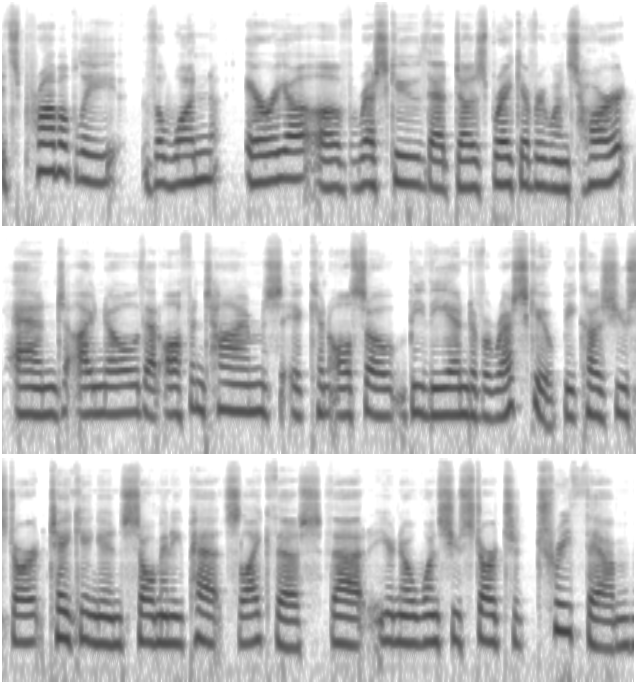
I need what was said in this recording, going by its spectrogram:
It's probably the one area of rescue that does break everyone's heart and I know that oftentimes it can also be the end of a rescue because you start taking in so many pets like this that, you know, once you start to treat them,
